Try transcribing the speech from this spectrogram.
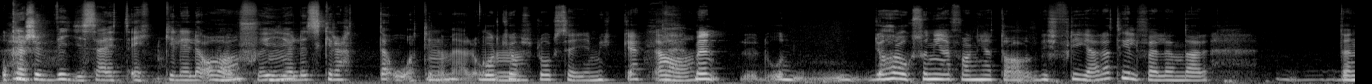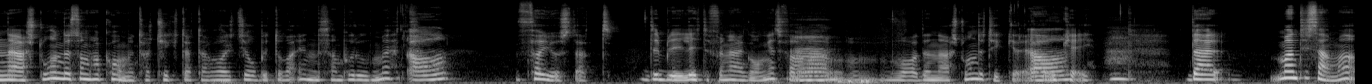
och kanske visa ett äckel eller avsky eller skratta åt till och med. Då. Vårt Mm. kroppsspråk säger mycket. Ja. Men och, jag har också en erfarenhet av vid flera tillfällen där den närstående som har kommit har tyckt att det har varit jobbigt att vara ensam på rummet. ja. För just att det blir lite för närgånget för vad den närstående tycker är Mm. Ja. okej. Där man tillsammans,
